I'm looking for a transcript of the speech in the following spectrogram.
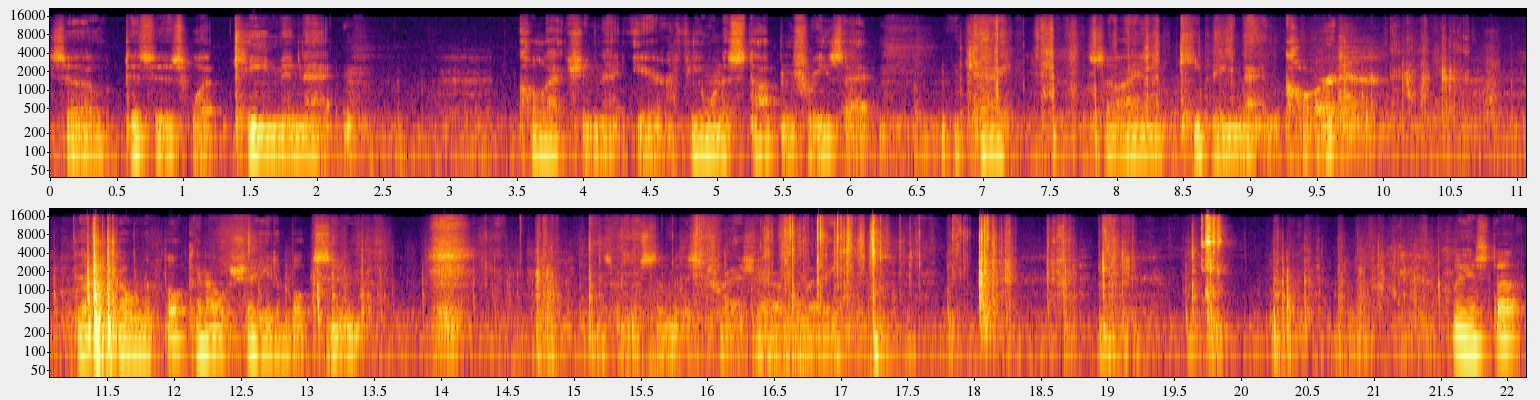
So this is what came in that collection that year, if you want to stop and freeze that. Okay, so I am keeping that card. That'll go in the book, and I will show you the book soon. Let's move some of this trash out of the way. Last up,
